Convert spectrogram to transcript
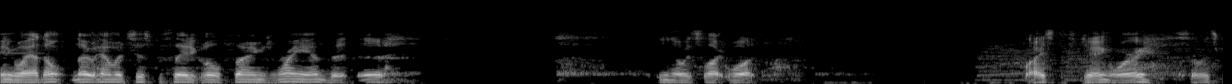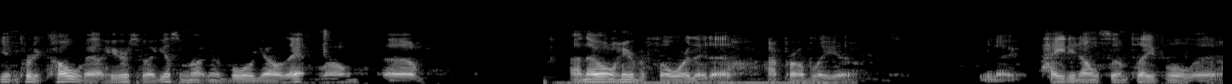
Anyway, I don't know how much this pathetic little thing's ran, but, uh, you know, it's like what? Last January, so it's getting pretty cold out here, so I guess I'm not going to bore y'all that long. I know on here before that uh, I probably, uh, you know, hated on some people, uh,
